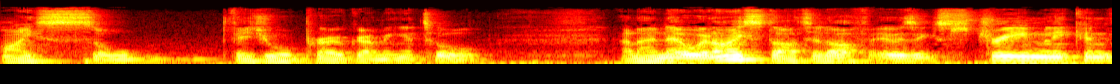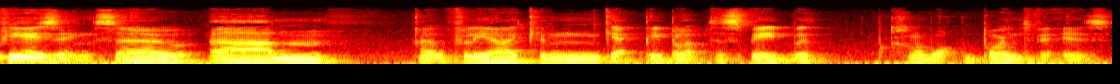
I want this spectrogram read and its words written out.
ICE or visual programming at all. And I know when I started off, it was extremely confusing. So, um, hopefully I can get people up to speed with kind of what the point of it is.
